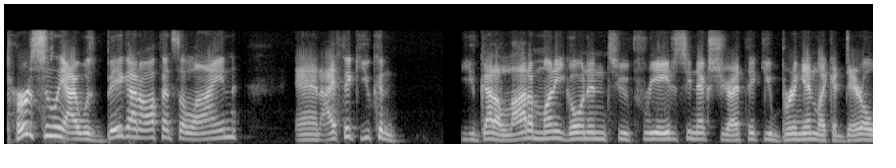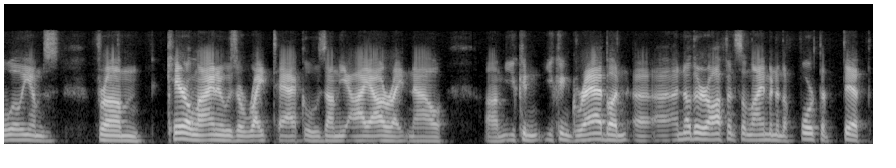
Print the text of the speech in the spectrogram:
Personally, I was big on offensive line, and I think you can. You've got a lot of money going into free agency next year. I think you bring in like a Daryl Williams from Carolina, who's a right tackle, who's on the IR right now. Um, you can you can grab an, uh, another offensive lineman in the fourth or fifth,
